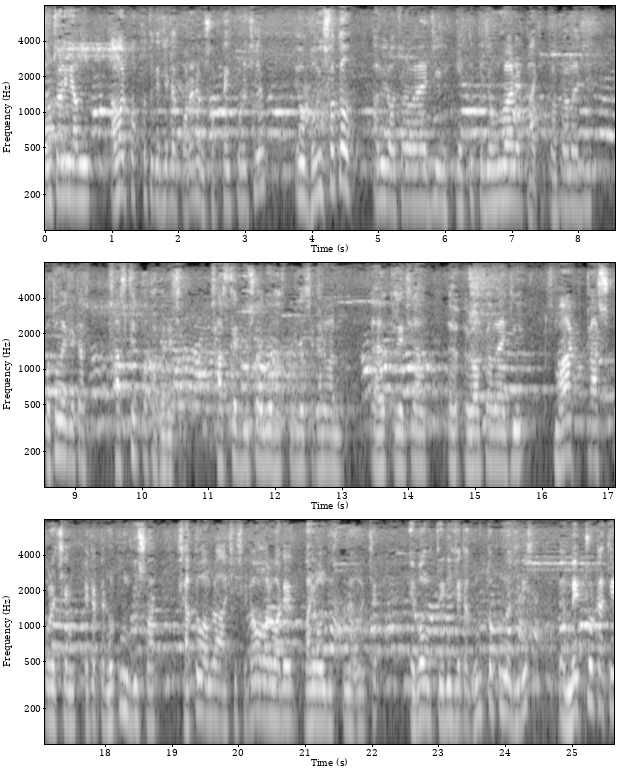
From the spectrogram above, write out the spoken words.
অঞ্চলেই আমি, আমার পক্ষ থেকে যেটা করার, আমি সবটাই করেছিলাম। এবং ভবিষ্যতেও আমি রচনা ব্যানার্জির নেতৃত্বে যে উন্নয়নের কাজ, রচনা ব্যানার্জি প্রথমে যেটা স্বাস্থ্যের কথা ভেবেছে, স্বাস্থ্যের বিষয় নিয়ে হসপিটালে সেখানেও আমি গেছিলাম রচনা ব্যানার্জি স্মার্ট ক্লাস করেছেন, এটা একটা নতুন বিষয়, সাথেও আমরা আছি, সেটাও আমার ওয়ার্ডের বাণীমন্দির স্কুলে হয়েছে। এবং তিনি যেটা গুরুত্বপূর্ণ জিনিস মেট্রোটাকে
